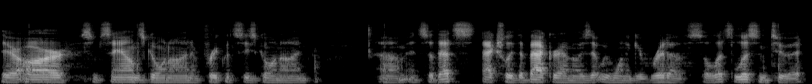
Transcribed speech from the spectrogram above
there are some sounds going on and frequencies going on. Um, and so that's actually the background noise that we want to get rid of. So let's listen to it.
